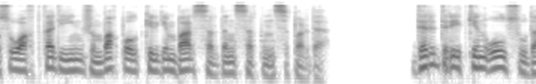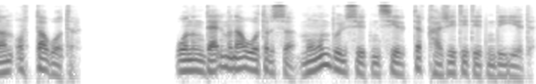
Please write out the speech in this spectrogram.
осы уақытқа дейін жұмбақ болып келген бар сырдың сыртын сыпырды. Дір дір еткен ол судан ұрттап отыр. Оның дәл мына отырысы мұңын бөлісетін серікті қажет ететіндей еді.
